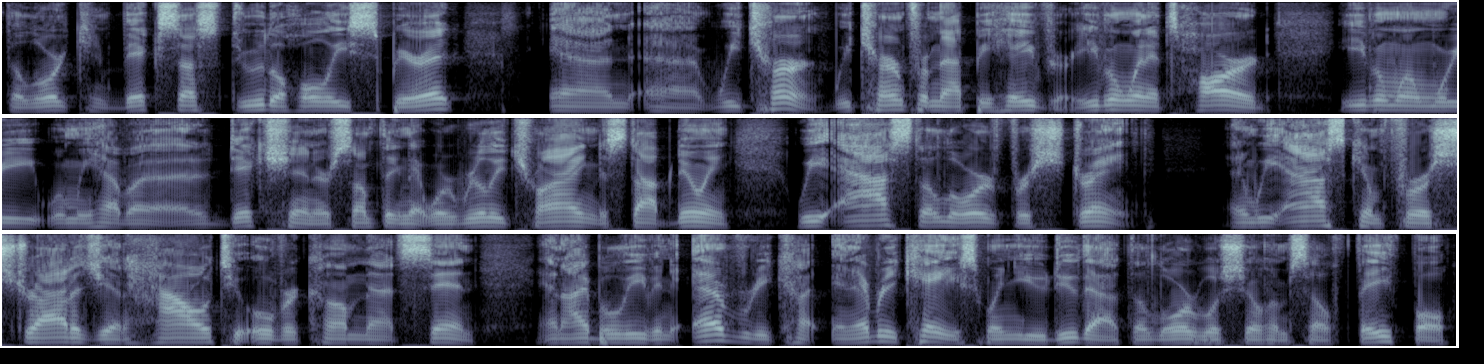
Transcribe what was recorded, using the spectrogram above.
the Lord convicts us through the Holy Spirit and uh, we turn. We turn from that behavior. Even when it's hard even when we when we have a, an addiction or something that we're really trying to stop doing we ask the lord for strength and we ask him for a strategy on how to overcome that sin. And i believe in every in every case when you do that the lord will show himself faithful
